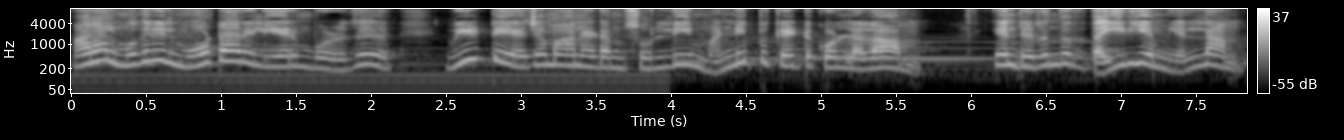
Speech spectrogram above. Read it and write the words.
ஆனால் முதலில் மோட்டாரில் ஏறும்பொழுது வீட்டு எஜமானிடம் சொல்லி மன்னிப்பு கேட்டுக்கொள்ளலாம் என்றிருந்த தைரியம் எல்லாம்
